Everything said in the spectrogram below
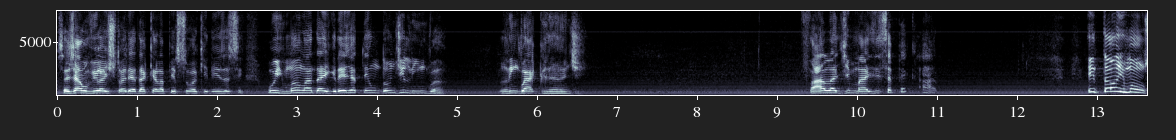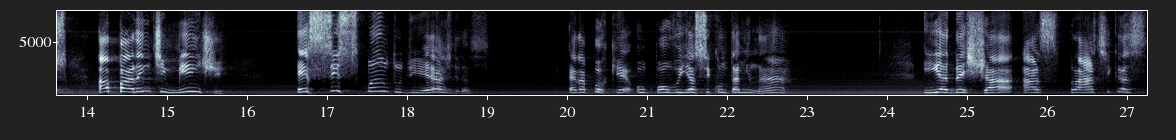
Você já ouviu a história daquela pessoa que diz assim: o irmão lá da igreja tem um dom de língua, língua grande. Fala demais, isso é pecado. Então, irmãos, aparentemente, esse espanto de Esdras era porque o povo ia se contaminar, ia deixar as práticas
